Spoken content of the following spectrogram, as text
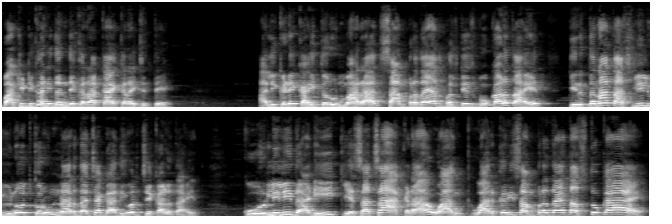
बाकी ठिकाणी धंदे करा. काय करायचे ते? अलीकडे काही तरुण महाराज सांप्रदायात भलतेच बोकाळत आहेत. कीर्तनात अश्लील विनोद करून नारदाच्या गादीवर चेकाळत आहेत. कोरलेली दाढी केसाचा आकडा वांग वारकरी संप्रदायात असतो काय?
